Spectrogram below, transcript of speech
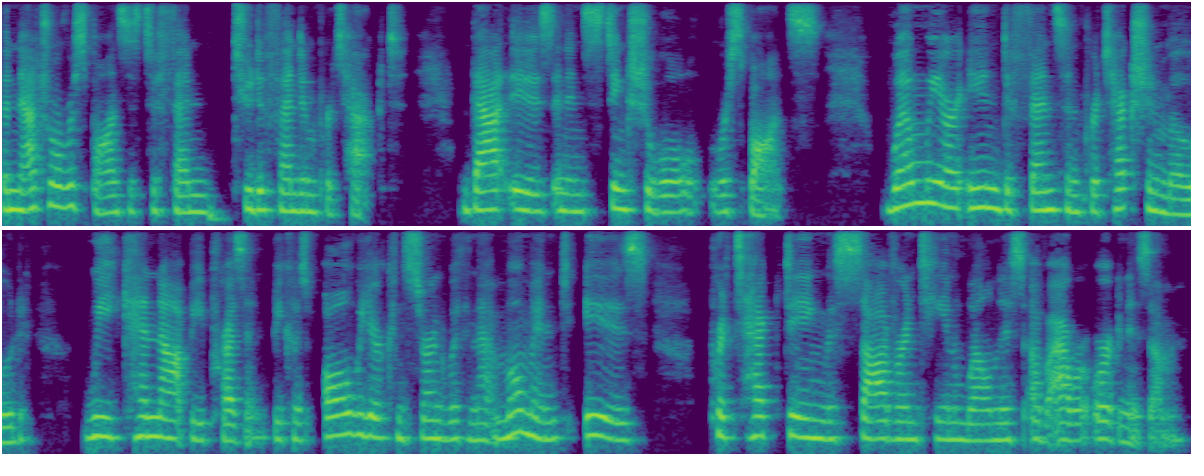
the natural response is to defend, to defend and protect. That is an instinctual response. When we are in defense and protection mode, we cannot be present because all we are concerned with in that moment is protecting the sovereignty and wellness of our organism,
